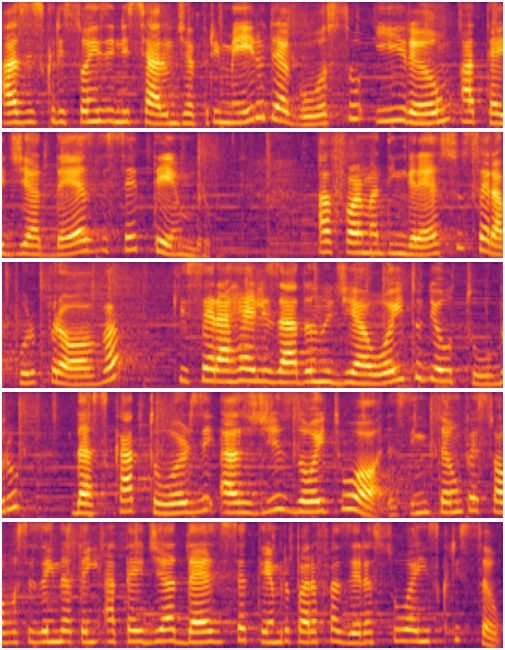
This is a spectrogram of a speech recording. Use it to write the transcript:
As inscrições iniciaram dia 1 de agosto e irão até dia 10 de setembro. A forma de ingresso será por prova, que será realizada no dia 8 de outubro, das 14 às 18 horas. Então, pessoal, vocês ainda têm até dia 10 de setembro para fazer a sua inscrição.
